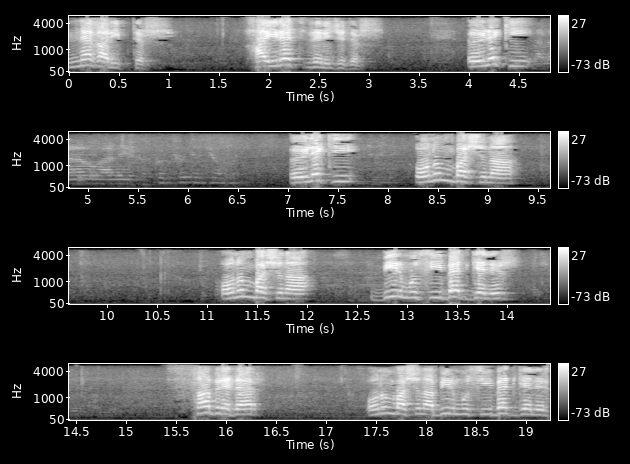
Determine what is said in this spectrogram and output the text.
ne gariptir. Hayret vericidir. Öyle ki öyle ki onun başına onun başına bir musibet gelir sabreder onun başına bir musibet gelir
